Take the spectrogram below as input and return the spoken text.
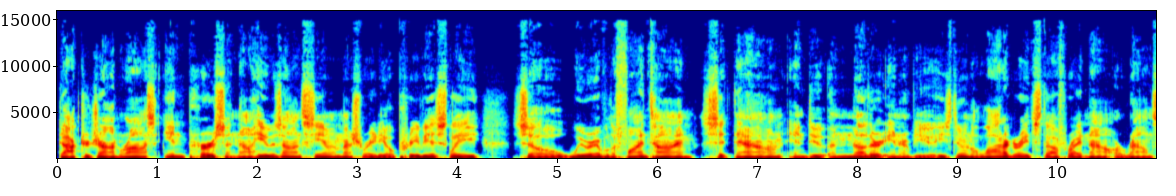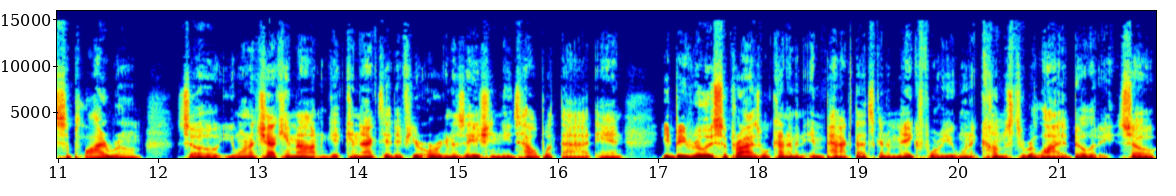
Dr. John Ross in person. Now, he was on CMMS radio previously, so we were able to find time, sit down, and do another interview. He's doing a lot of great stuff right now around Supply Room. So you want to check him out and get connected if your organization needs help with that. And you'd be really surprised what kind of an impact that's going to make for you when it comes to reliability. So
